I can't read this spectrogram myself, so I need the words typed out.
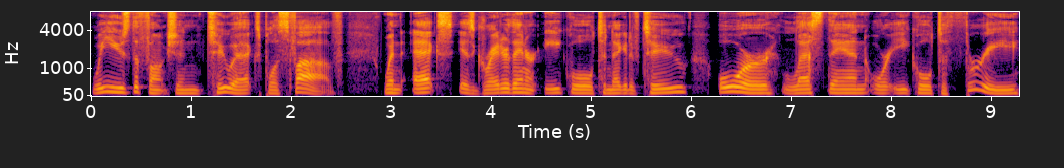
we use the function 2x plus 5 when x is greater than or equal to negative 2 or less than or equal to 3,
